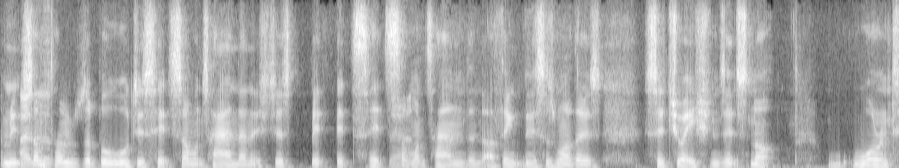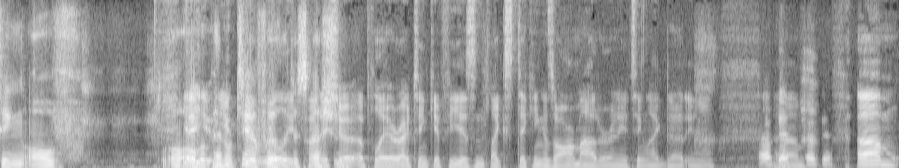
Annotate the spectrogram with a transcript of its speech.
I mean, I sometimes the ball just hits someone's hand, and it's just it, it's hits Yeah. someone's hand, and I think this is one of those situations. It's not warranting of of yeah, a you, you penalty or can't further really punish discussion. a, a player. I think if he isn't like sticking his arm out or anything like that, you know. Okay, Um, okay. Um,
